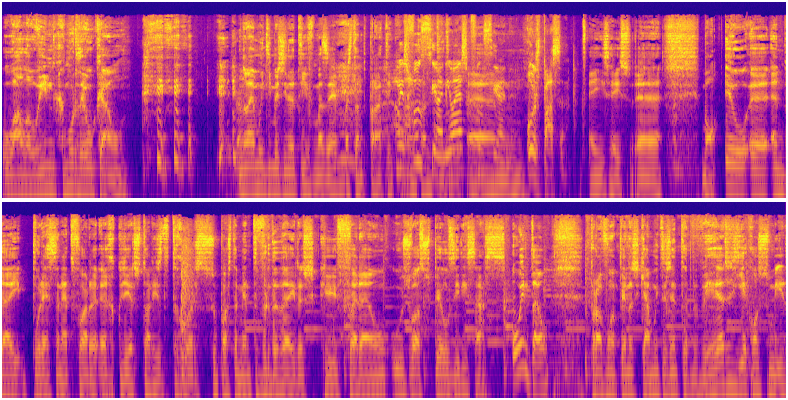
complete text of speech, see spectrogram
O Halloween que mordeu o cão. Não é muito imaginativo, mas é bastante prático. Mas enquanto funciona, eu acho que funciona. Ahm, Hoje passa. É isso, é isso. Uh, bom, eu uh, andei por essa net fora a recolher histórias de terror supostamente verdadeiras que farão os vossos pelos eriçar-se. Ou então provam apenas que há muita gente a beber e a consumir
